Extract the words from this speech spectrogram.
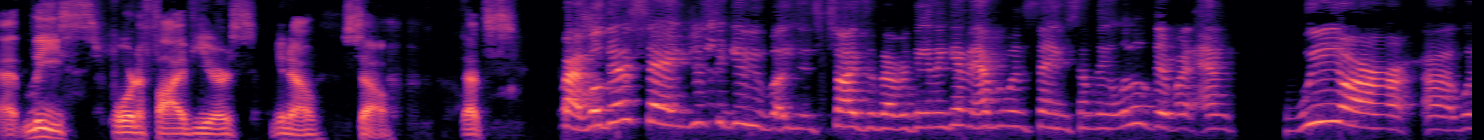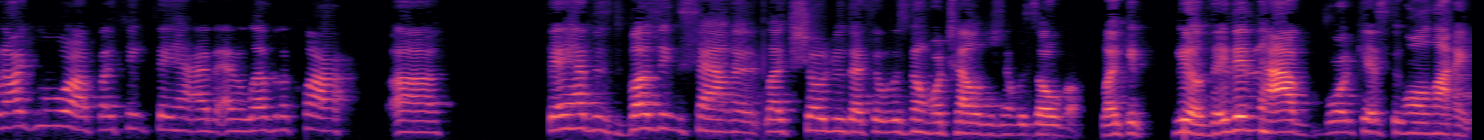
at least four to five years you know so that's right well they're saying just to give you sides of everything and again everyone's saying something a little different and we are uh, when i grew up i think they had at 11 o'clock uh, they had this buzzing sound that like showed you that there was no more television. It was over. Like it, you know, they didn't have broadcasting all night.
